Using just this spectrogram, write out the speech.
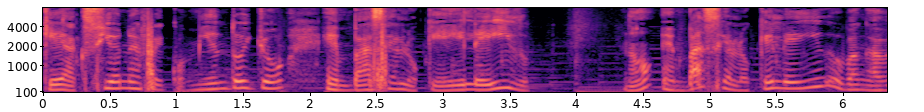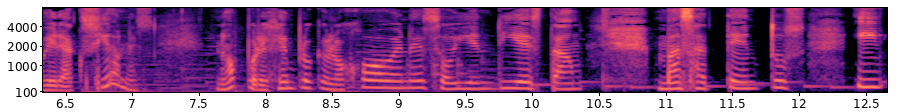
¿Qué acciones recomiendo yo en base a lo que he leído? ¿No? En base a lo que he leído van a haber acciones. ¿No? Por ejemplo, que los jóvenes hoy en día están más atentos y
